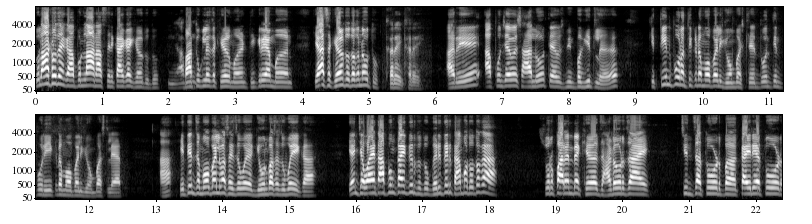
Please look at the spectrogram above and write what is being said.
तुला आठवत आहे का आपण लहान असताना काय काय खेळत होतो? आपण- भातुकल्याचा खेळ म्हण ठिकऱ्या म्हण हे असं खेळत होतं का नव्हतो? खरंय खरंय. अरे आपण ज्यावेळेस आलो त्यावेळेस मी बघितलं की तीन पोरं तिकडे मोबाईल घेऊन बसलेत दोन तीन पोरी इकडे मोबाईल घेऊन बसल्यात. हा हे त्यांचं मोबाईल बसायचं वय घेऊन बसायचं वय आहे का? यांच्या वयात आपण काय करत होतो? घरी तरी थांबत होतो का? सुरपारंब्या खेळ झाडावर जाय चिंचा तोड ब- कैऱ्या तोड.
